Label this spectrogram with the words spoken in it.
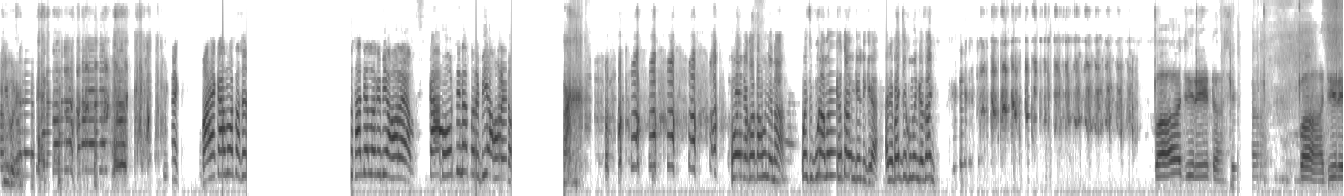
কি করে? বাহে কাম হতাছে সাদিয়ার লগে বিয়া হরাম কাম হরতি না তোরে বিয়া হরে কই এটা কথা শুনে না কইছি পুরো আমার খাতা গেলি গিয়া আরে বাইজে ঘুমেন গে যাই बाजरे दासिटा बाजरे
